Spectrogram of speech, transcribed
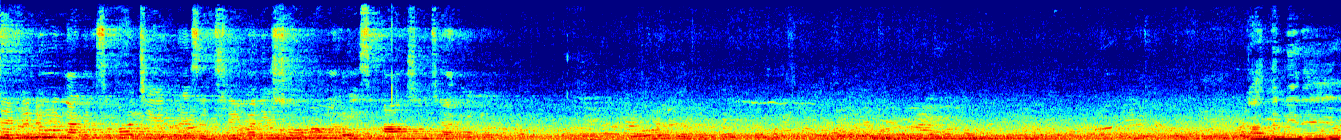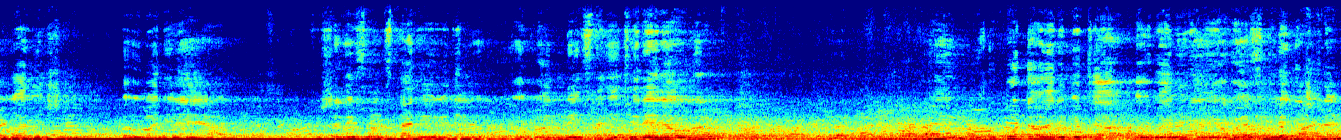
ചെങ്ങന്നൂർ നഗരസഭാ ചെയർപേഴ്സൺ ശ്രീമതി ശോഭ വർഗീസ് ആശംസ അറിയിക്കുന്നു ആദരണീയനായ യോഗാധ്യക്ഷൻ ബഹുമാനായ ഫിഷറി സംസ്ഥാന മന്ത്രി സജി റിപ്പോർട്ട് അവതരിപ്പിച്ച വൈ ഉണ്ണികൃഷ്ണൻ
